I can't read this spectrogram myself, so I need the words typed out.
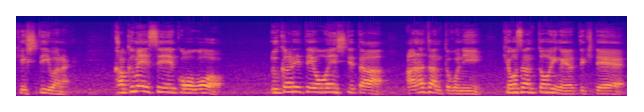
決して言わない。革命成功後浮かれて応援してたあなたのとこに共産党員がやってきて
